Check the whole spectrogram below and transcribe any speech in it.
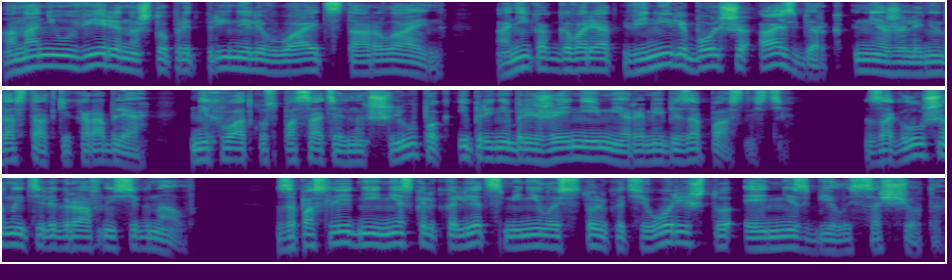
Она не уверена, что предприняли в White Star Line — они, как говорят, винили больше айсберг, нежели недостатки корабля, нехватку спасательных шлюпок и пренебрежение мерами безопасности. Заглушенный телеграфный сигнал. За последние несколько лет сменилось столько теорий, что Энни сбилась со счета.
